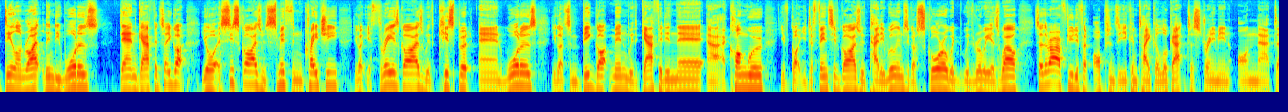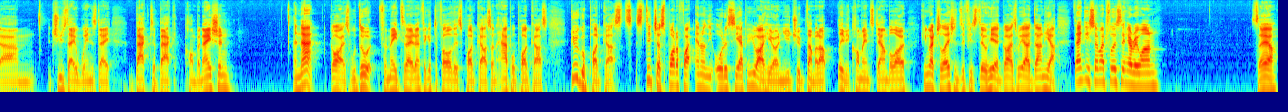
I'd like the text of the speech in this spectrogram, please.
Delon Wright, Lindy Waters, Dan Gafford. So you got your assist guys with Smith and Krejci. You got your threes guys with Kispert and Waters. You got some big got men with Gafford in there, uh, Okongwu. You've got your defensive guys with Paddy Williams. You've got a scorer with, with Rui as well. So there are a few different options that you can take a look at to stream in on that um, Tuesday, Wednesday back to back combination. And that, guys, we'll do it for me today. Don't forget to follow this podcast on Apple Podcasts, Google Podcasts, Stitcher, Spotify, and on the Audacy app. If you are here on YouTube, thumb it up. Leave your comments down below. Congratulations if you're still here. Guys, we are done here. Thank you so much for listening, everyone. See ya.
